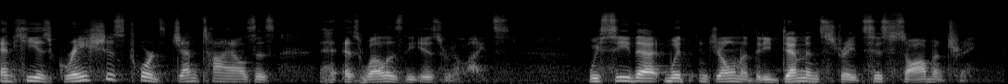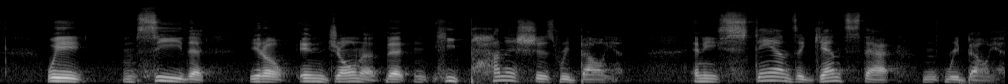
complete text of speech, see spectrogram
And he is gracious towards Gentiles as, as well as the Israelites. We see that with Jonah, that he demonstrates his sovereignty. We see that, you know, in Jonah, that he punishes rebellion and he stands against that rebellion.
